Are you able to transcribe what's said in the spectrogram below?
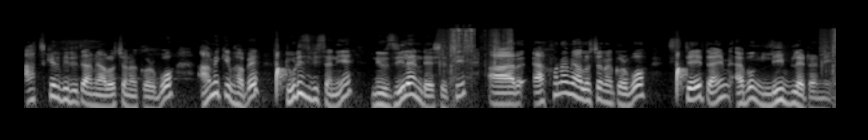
আজকের ভিডিওতে আমি আলোচনা করব, আমি কীভাবে ট্যুরিস্ট ভিসা নিয়ে নিউজিল্যান্ডে এসেছি, আর এখন আমি আলোচনা করব স্টে টাইম এবং লিভ লেটার নিয়ে।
